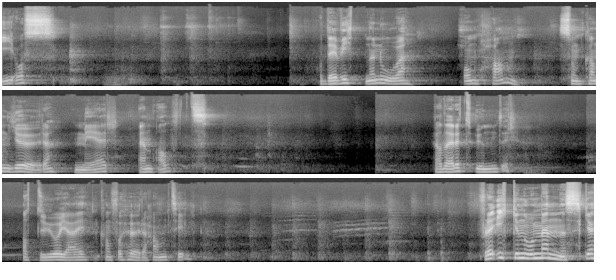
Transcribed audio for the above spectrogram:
i oss. Og det vitner noe om Han som kan gjøre mer enn alt. Ja, det er et under at du og jeg kan få høre ham til. For det er ikke noe menneske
